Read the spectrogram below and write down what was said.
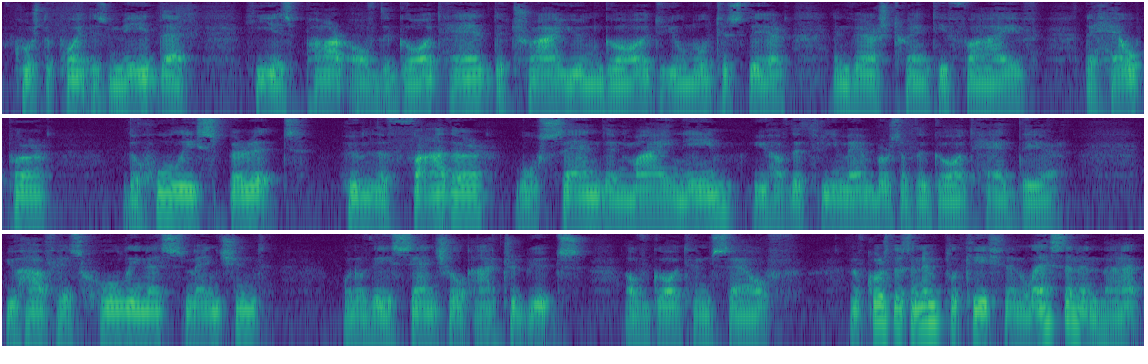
Of course, the point is made that he is part of the Godhead, the triune God. You'll notice there in verse 25 the Helper, the Holy Spirit, whom the Father will send in my name. You have the three members of the Godhead there. You have His holiness mentioned, one of the essential attributes of God Himself. And of course, there's an implication and lesson in that,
